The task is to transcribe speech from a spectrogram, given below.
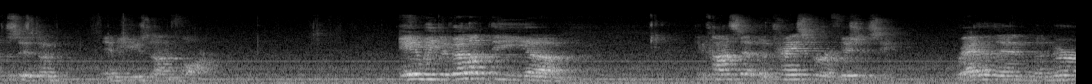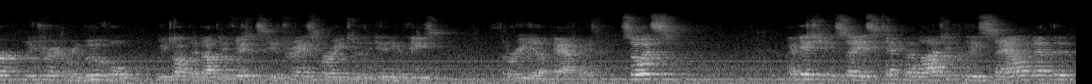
the system and be used on farm. And we developed the, uh, the concept of transfer efficiency. Rather than manure nutrient removal, we talked about the efficiency of transferring to any of these three uh, pathways. So it's, I guess you could say it's technologically sound method,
